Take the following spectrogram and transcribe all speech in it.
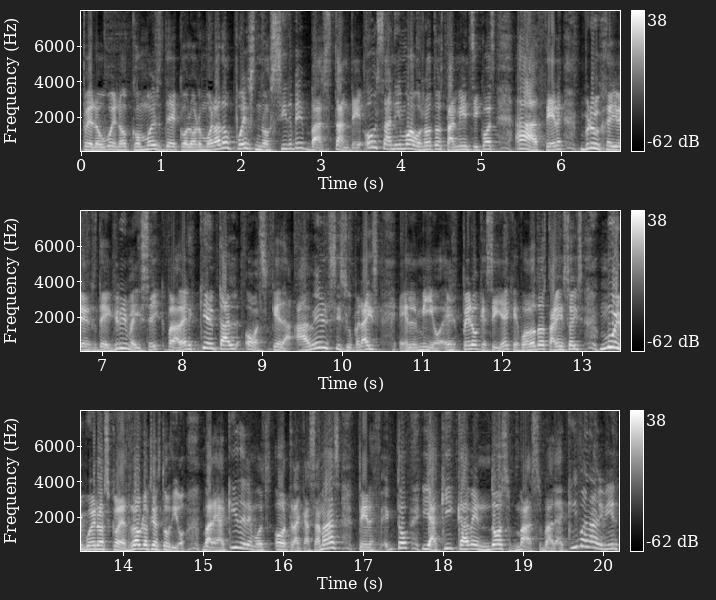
Pero bueno, como es de color morado, pues nos sirve bastante. Os animo a vosotros también, chicos, a hacer Brookhavens de Grimace Shake Para ver qué tal os queda. A ver si superáis el mío. Espero que sí, ¿eh? que vosotros también sois muy buenos con el Roblox Studio. Vale, aquí tenemos otra casa más, perfecto Y aquí caben dos más, vale, aquí van a vivir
